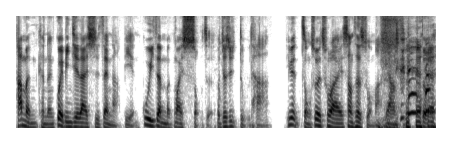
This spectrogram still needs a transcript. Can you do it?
他们可能贵宾接待室在哪边，故意在门外守着，我就去堵他。因为总是会出来上厕所嘛，这样子，对，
